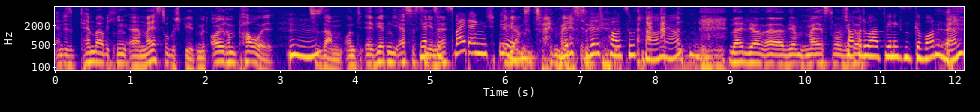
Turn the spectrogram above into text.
Ende September habe ich äh, Maestro gespielt mit eurem Paul mhm. zusammen. Und äh, wir hatten die erste Szene. Wir haben zu zweit eigentlich gespielt. Wir haben zu zweit Maestro. Würde ich, würde ich Paul zutrauen, ja. Nein, wir haben, äh, wir haben Maestro. Ich hoffe, du hast wenigstens gewonnen dann.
